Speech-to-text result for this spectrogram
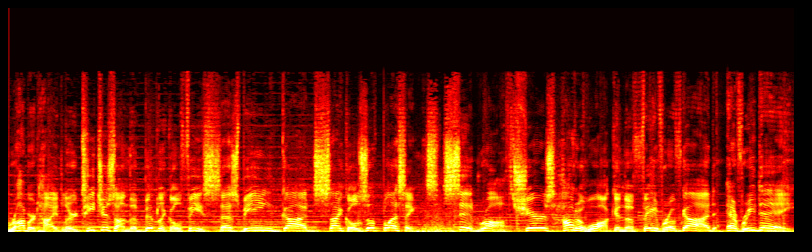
Robert Heidler teaches on the biblical feasts as being God's cycles of blessings. Sid Roth shares how to walk in the favor of God every day.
